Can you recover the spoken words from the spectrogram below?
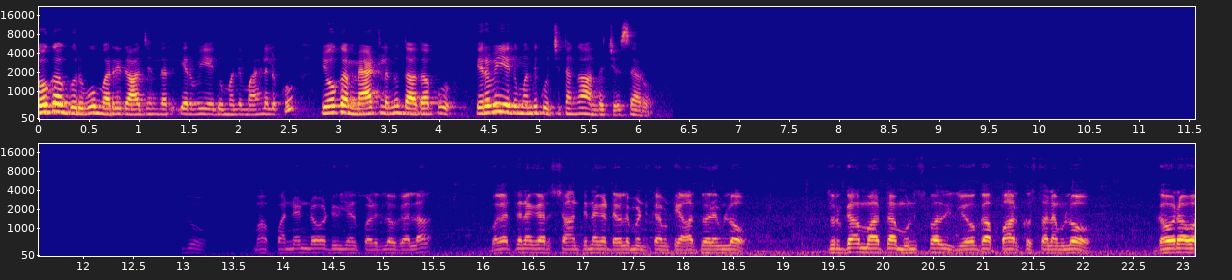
యోగా గురువు మర్రి రాజేందర్ ఇరవై ఐదు మంది మహిళలకు యోగా మ్యాట్లను దాదాపు ఇరవై ఐదు మందికి ఉచితంగా అందజేశారు రోజు మా పన్నెండవ డివిజన్ పరిధిలో గల భగత్ నగర్ శాంతినగర్ డెవలప్మెంట్ కమిటీ ఆధ్వర్యంలో దుర్గామాత మున్సిపల్ యోగా పార్కు స్థలంలో గౌరవ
